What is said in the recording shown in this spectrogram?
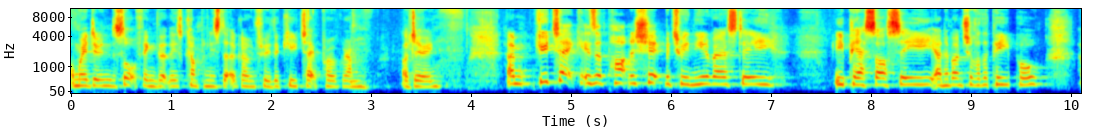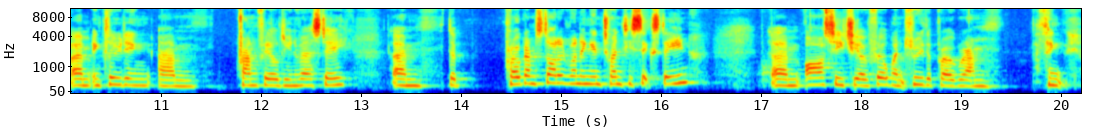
and we're doing the sort of thing that these companies that are going through the QTEC program are doing. Um, QTEC is a partnership between the university, EPSRC and a bunch of other people, um, including um, Cranfield University. Um, the program started running in 2016. Um, our CTO, Phil, went through the program, I think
